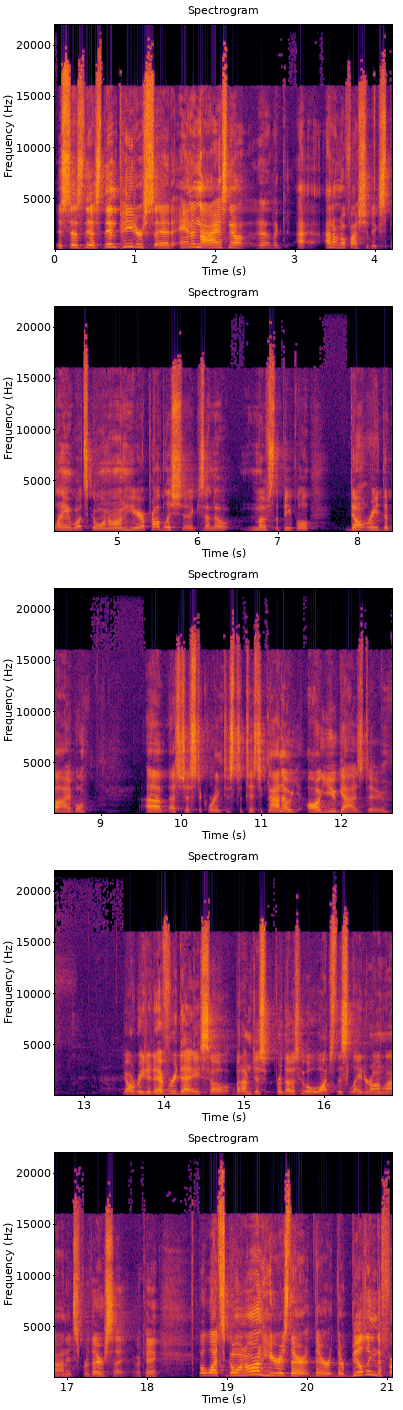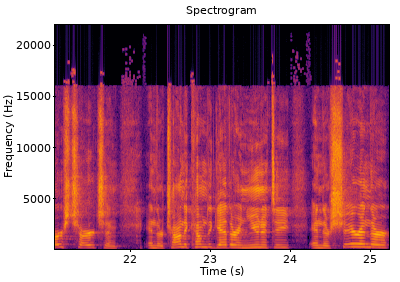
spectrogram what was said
it says this Then Peter said, Ananias, now, uh, like, I, I don't know if I should explain what's going on here. I probably should because I know most of the people don't read the Bible. Uh, that's just according to statistics. Now, I know all you guys do. Y'all read it every day, so, but I'm just, for those who will watch this later online, it's for their sake, okay? But what's going on here is they're, they're, they're building the first church and, and they're trying to come together in unity and they're sharing their,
